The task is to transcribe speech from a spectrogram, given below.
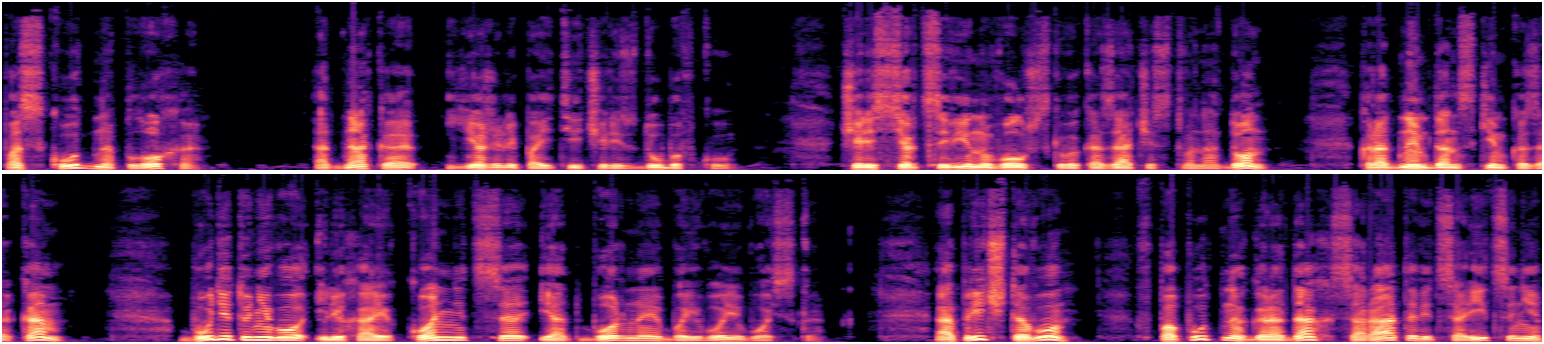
паскудно, плохо. Однако, ежели пойти через Дубовку, через сердцевину волжского казачества на Дон, к родным донским казакам, будет у него и лихая конница, и отборное боевое войско. А опричь того, в попутных городах Саратове, Царицыне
